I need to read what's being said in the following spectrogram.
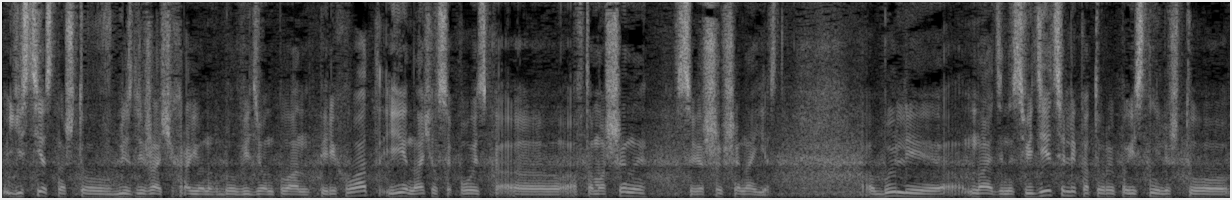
Естественно, что в близлежащих районах был введен план перехват и начался поиск э, автомашины, совершившей наезд. Были найдены свидетели, которые пояснили, что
